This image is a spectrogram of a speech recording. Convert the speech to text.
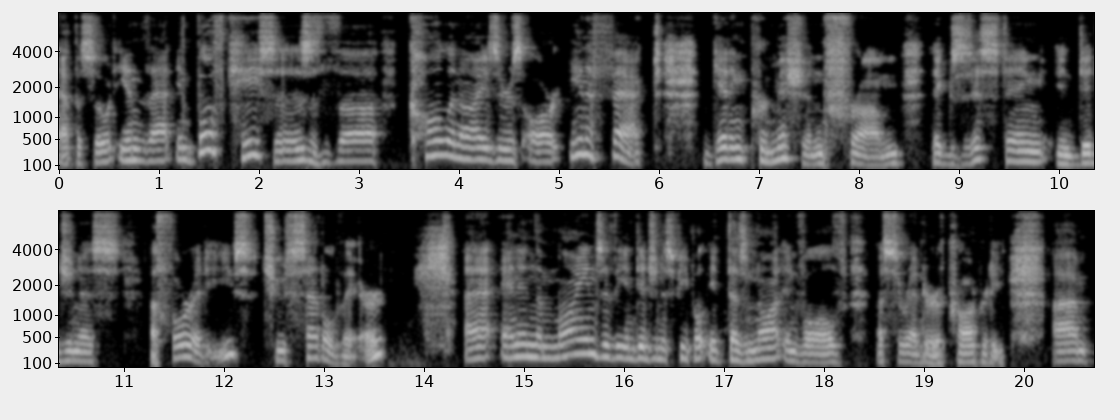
episode in that in both cases, the colonizers are in effect getting permission from existing indigenous authorities to settle there. Uh, and in the minds of the indigenous people, it does not involve a surrender of property. Um,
